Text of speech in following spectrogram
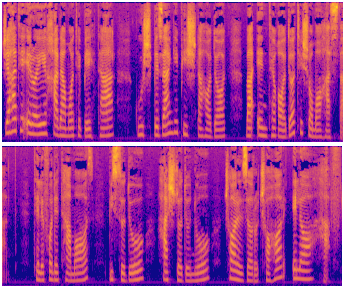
جهت ارائه خدمات بهتر گوش به زنگ پیشنهادات و انتقادات شما هستند. تلفن تماس 22 89 4004 الی 7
